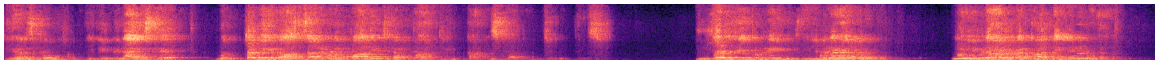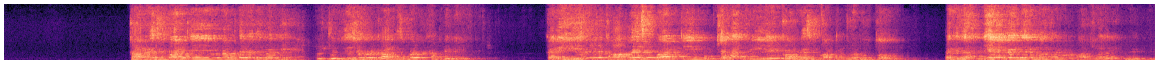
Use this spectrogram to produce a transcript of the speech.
టీఆర్ఎస్ ప్రభుత్వం. ఇవి వినాయిస్తే మొత్తం ఈ రాష్ట్రాలు కూడా పాలించిన పార్టీ కాంగ్రెస్ పార్టీ నుంచి తెలుసు. ఇంతవరకు ఇప్పుడు నేను ఎలిమినగర్లో నీ ఎలిమినగర్లో ఉన్న కాలనీ నేను కాంగ్రెస్ పార్టీ ఉన్నప్పుడే కదా మరి తెలుగుదేశం కూడా కాంగ్రెస్ పార్టీ ఉన్నప్పుడే కానీ ఏ కాంగ్రెస్ పార్టీ ముఖ్యమంత్రి ఏ కాంగ్రెస్ పార్టీ ప్రభుత్వం? మరి ఇది అన్యాయమైందని మాత్రం మాట్లాడకపోయింది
